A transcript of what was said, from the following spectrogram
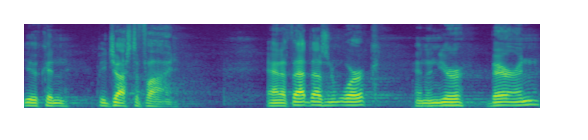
you can be justified. And if that doesn't work, and then you're barren,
